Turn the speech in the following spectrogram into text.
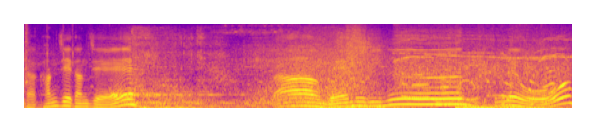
자 강제 강제. 땅 메모리는 플레오.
